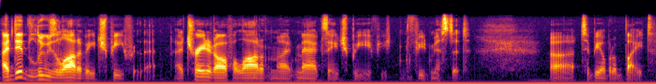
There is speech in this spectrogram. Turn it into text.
I did lose a lot of HP for that. I traded off a lot of my max HP if, you, if you'd missed it uh, to be able to bite.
